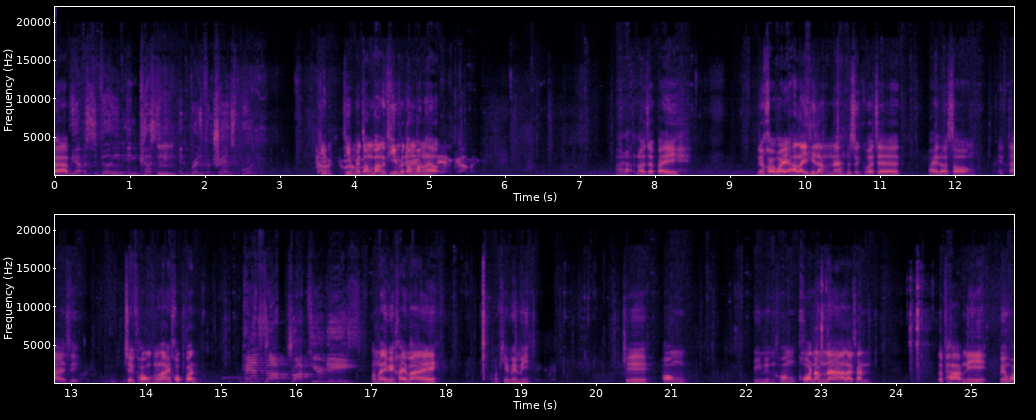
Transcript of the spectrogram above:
ครับ We have a civilian in custody and ready for transport. ทีม Talk to ทีมไม่ต้องบังทีมไม่ต้องบังแล้ว Trailers incoming. เอาละเราจะไป เดี๋ยวค่อยไว้อะไรทีหลังนะ รู้สึกว่าจะไปแล้วสองให้ตายสิ เช็คห้องข้างล่างให้ครบก่อน Hands up! Drop to your knees! ข้างในมีใครไหมโอเคไม่มี โอเคห้องมีหนึ่งห้องขอนำหน้าแล้วกัน สภาพนี้ไม่ไหว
